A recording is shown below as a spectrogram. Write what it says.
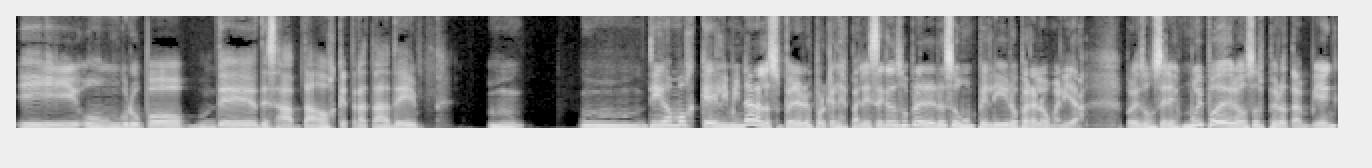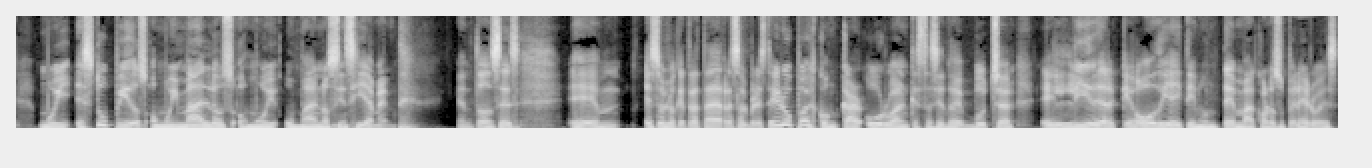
y un grupo de desadaptados que trata de Mm, digamos que eliminar a los superhéroes porque les parece que los superhéroes son un peligro para la humanidad. Porque son seres muy poderosos, pero también muy estúpidos o muy malos o muy humanos sencillamente. Entonces, em, eso es lo que trata de resolver este grupo. Es con Carl Urban, que está haciendo de Butcher, el líder que odia y tiene un tema con los superhéroes.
